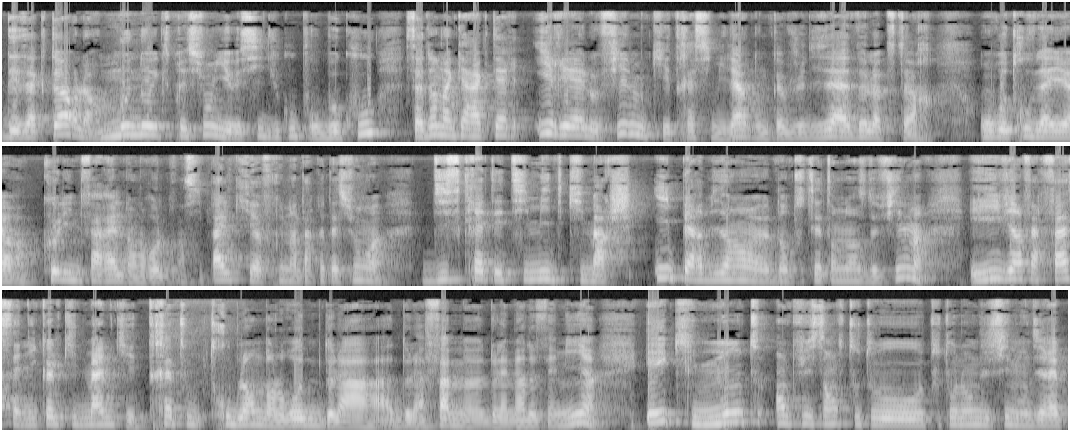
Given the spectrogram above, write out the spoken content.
des acteurs, leur mono-expression y est aussi du coup pour beaucoup, ça donne un caractère irréel au film qui est très similaire, donc comme je disais, à The Lobster. On retrouve d'ailleurs Colin Farrell dans le rôle principal qui offre une interprétation euh, discrète et timide qui marche hyper bien euh, dans toute cette ambiance de film, et il vient faire face à Nicole Kidman qui est très troublante dans le rôle de la, de la femme, euh, de la mère de famille, et qui monte en puissance tout au, tout au long du film. On dirait,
